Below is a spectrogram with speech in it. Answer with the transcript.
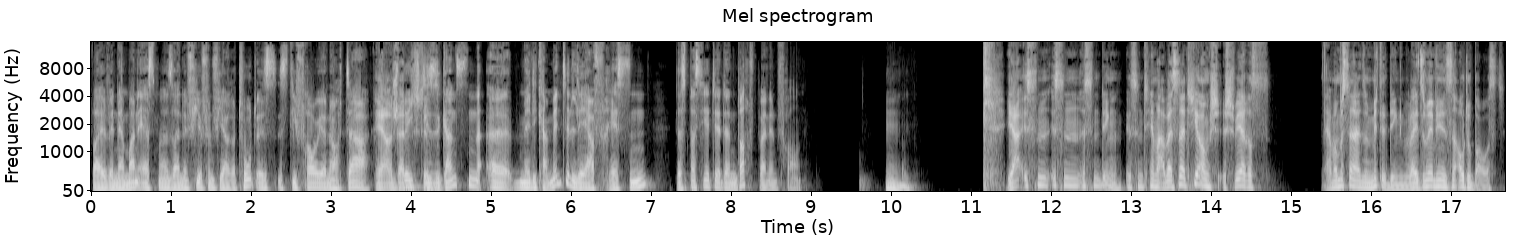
weil wenn der Mann erstmal seine vier, fünf Jahre tot ist, ist die Frau ja noch da. Ja, und dann Sprich, stimmt. diese ganzen äh, Medikamente leer fressen, das passiert ja dann doch bei den Frauen. Hm. Ja, ist ein, ist ein, ist ein Ding, ist ein Thema. Aber es ist natürlich auch ein sch- schweres, ja, man muss dann also ein Mittelding, weil zum Beispiel, wenn du jetzt ein Auto baust,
